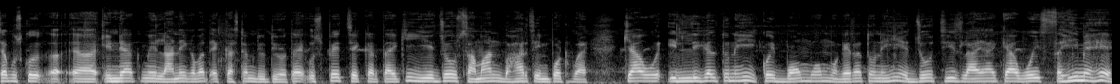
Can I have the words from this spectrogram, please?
जब उसको इंडिया में लाने के बाद एक कस्टम ड्यूटी होता है, उस पर चेक करता है कि ये जो सामान बाहर से इम्पोर्ट इम्पोर्ट हुआ है। क्या वो इलीगल तो नहीं? कोई बॉम वॉम वगैरह तो नहीं है? जो चीज़ लाया है, क्या वो सही में है?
